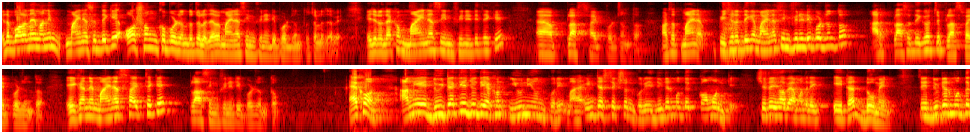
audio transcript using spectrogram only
এটা বলে নাই মানে মাইনাসের দিকে অসংখ্য পর্যন্ত চলে যাবে মাইনাস ইনফিনিটি পর্যন্ত চলে যাবে। এই জন্য দেখো মাইনাস ইনফিনিটি থেকে প্লাস ফাইভ পর্যন্ত। অর্থাৎ মাইনাস পিছনের দিকে মাইনাস ইনফিনিটি পর্যন্ত, আর প্লাসের দিকে হচ্ছে প্লাস ফাইভ পর্যন্ত। এখানে মাইনাস ফাইভ থেকে প্লাস ইনফিনিটি পর্যন্ত। এখন আমি এই দুইটাকে যদি এখন ইউনিয়ন করি ইন্টারসেকশন করি, এই দুইটার মধ্যে কমন কে? সেটাই হবে আমাদের এটার ডোমেন তো এই দুইটার মধ্যে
